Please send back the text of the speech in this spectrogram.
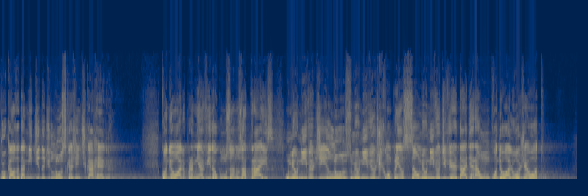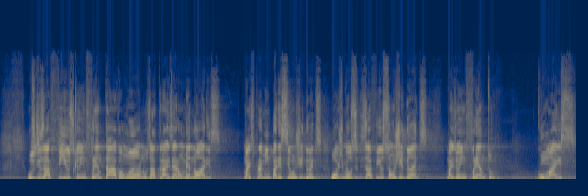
por causa da medida de luz que a gente carrega. Quando eu olho para a minha vida alguns anos atrás, o meu nível de luz, o meu nível de compreensão, o meu nível de verdade era um, quando eu olho hoje é outro. Os desafios que eu enfrentava anos atrás eram menores, mas para mim pareciam gigantes. Hoje meus desafios são gigantes, mas eu enfrento com mais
